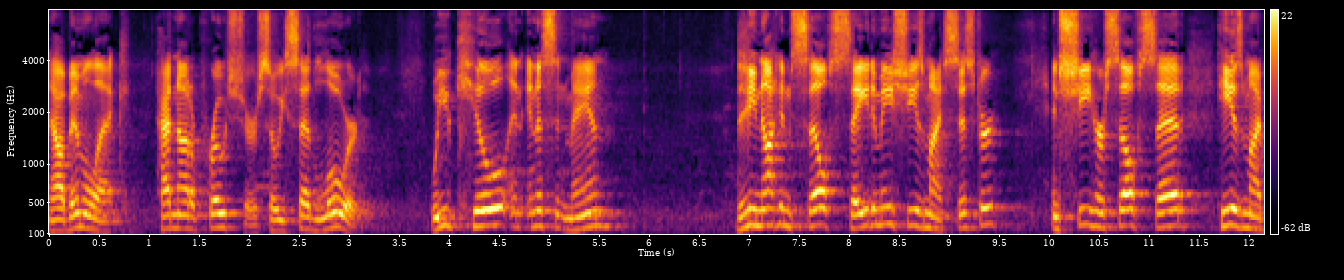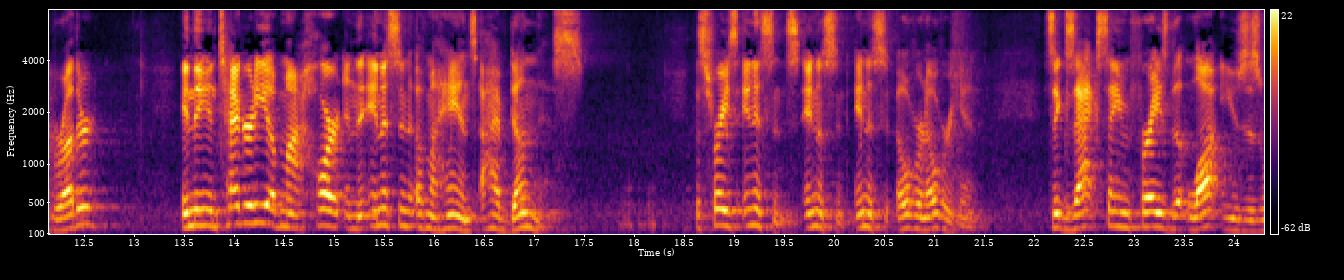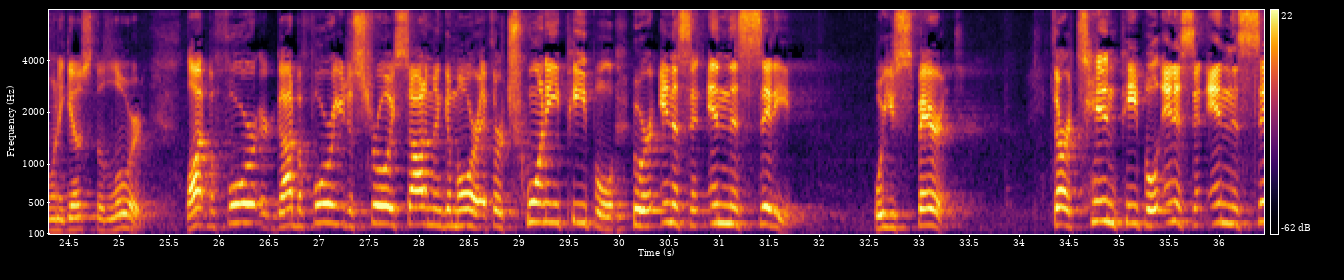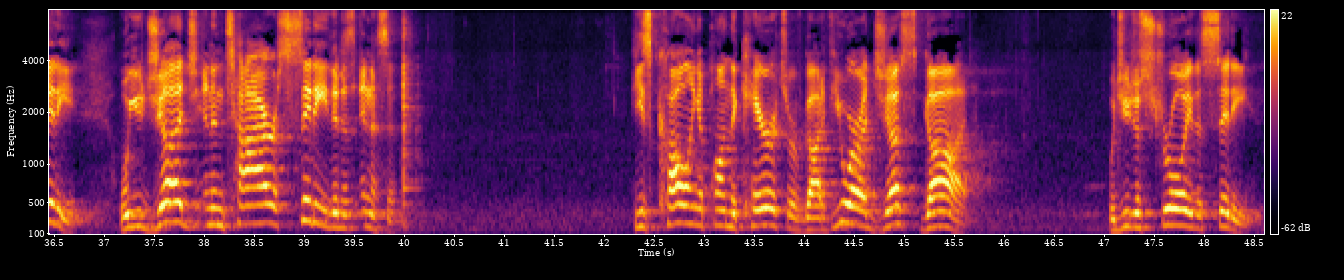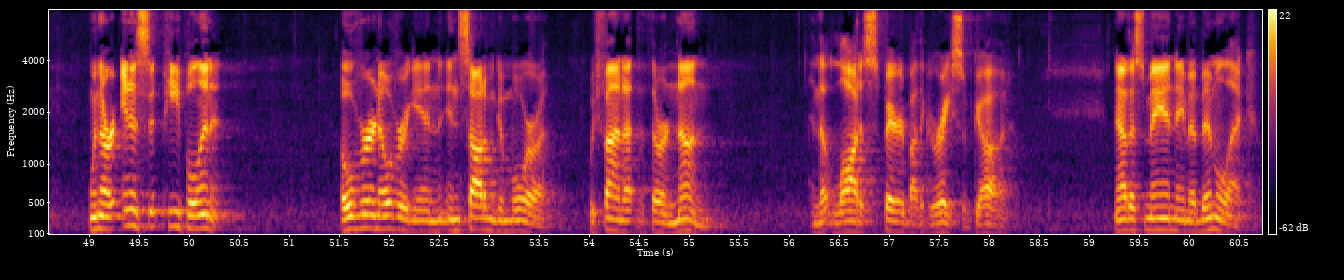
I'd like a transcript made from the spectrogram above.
Now, Abimelech had not approached her. So he said, Lord, will you kill an innocent man? Did he not himself say to me, She is my sister? And she herself said, He is my brother? In the integrity of my heart and the innocence of my hands, I have done this. This phrase, innocence, innocent, innocent, over and over again. It's the exact same phrase that Lot uses when he goes to the Lord. Lot, before God, before you destroy Sodom and Gomorrah, if there are 20 people who are innocent in this city, will you spare it? If there are 10 people innocent in this city, will you judge an entire city that is innocent? He's calling upon the character of God. If you are a just God, would you destroy the city when there are innocent people in it? Over and over again in Sodom and Gomorrah, we find out that there are none, and that Lot is spared by the grace of God. Now, this man named Abimelech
